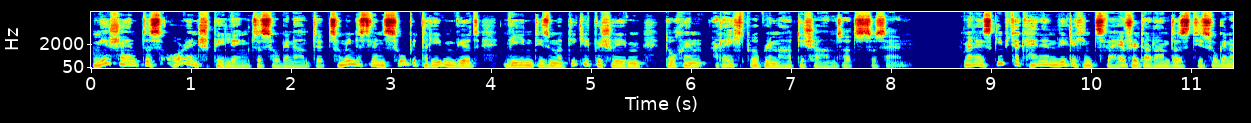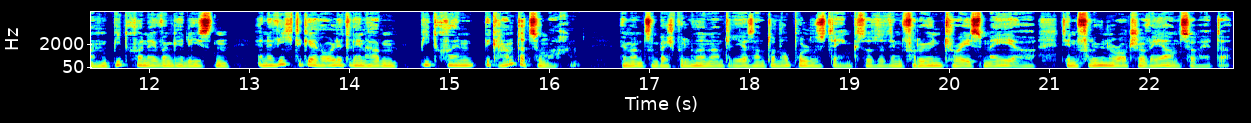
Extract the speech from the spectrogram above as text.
Mir scheint das Orange Peeling, das sogenannte, zumindest wenn es so betrieben wird, wie in diesem Artikel beschrieben, doch ein recht problematischer Ansatz zu sein. Ich meine, es gibt ja keinen wirklichen Zweifel daran, dass die sogenannten Bitcoin-Evangelisten eine wichtige Rolle drin haben, Bitcoin bekannter zu machen. Wenn man zum Beispiel nur an Andreas Antonopoulos denkt oder den frühen Trace Mayer, den frühen Roger Ver und so weiter.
